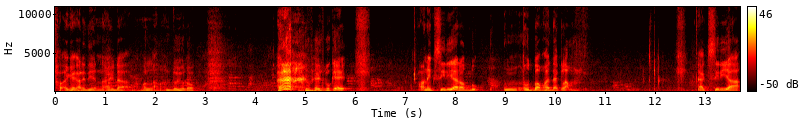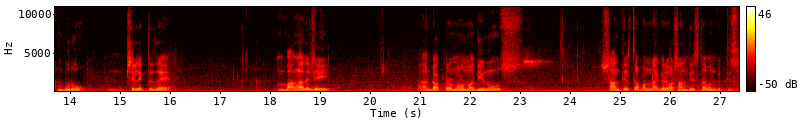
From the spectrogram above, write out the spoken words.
সবাইকে গালি দিয়েন না, এটা বললাম। দুই হলো, ফেসবুকে অনেক সিরিয়ার উদ্ভব হয়, দেখলাম। এক সিরিয়া বুড়ো সে লিখতে যে বাংলাদেশে ডক্টর মোহাম্মদ ইউনুস শান্তি স্থাপন না করে অশান্তি স্থাপন করতেছে।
